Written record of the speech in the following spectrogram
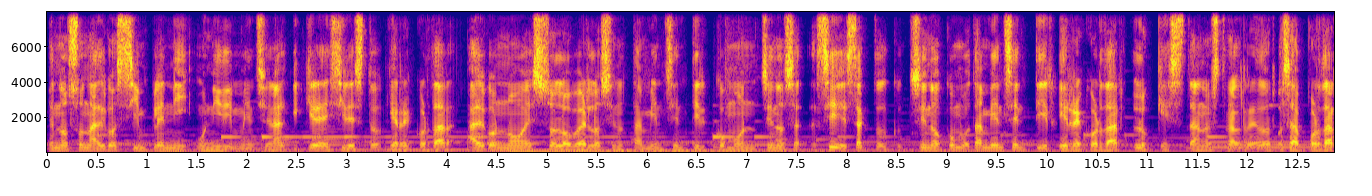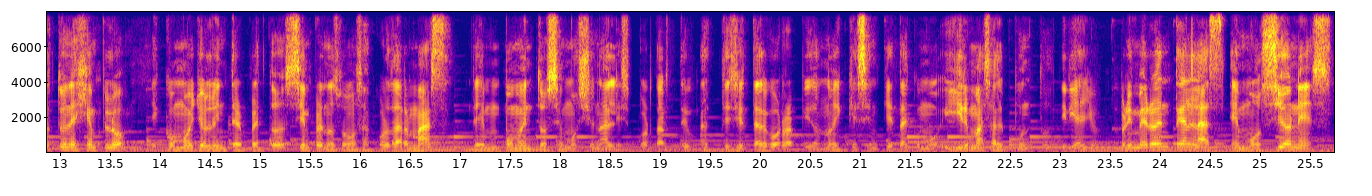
que no son algo simple ni unidimensional. ¿Qué quiere decir esto? Que recordar algo no es solo verlo, sino también sentir como, sino, sí, exacto, sino como también sentir y recordar lo que está a nuestro alrededor. O sea, por darte un ejemplo de cómo yo lo interpreto, siempre nos vamos a acordar más de momentos emocionales, por darte, decirte algo rápido, ¿no? Y que se entienda como ir más al punto, diría yo. Primero entran las emociones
